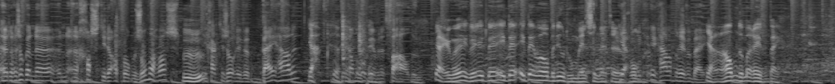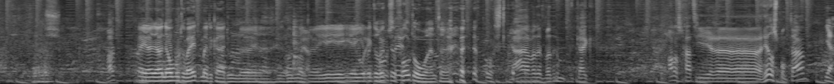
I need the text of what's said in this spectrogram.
Eh, er is ook een, eh, een, een gast die er afgelopen zondag was. Mhm. Die ga ik er zo even bij halen. Ja, ja, Ik kan ja. ook even het verhaal doen. Ja, ik ben, ik, ben, ik, ben, ik, ben, ik ben wel benieuwd hoe mensen het eh Ja, vonden. ik, ik haal hem er even bij. Ja, haal hem er maar even bij. Wat? Ja, ja, nou, nou moeten wij het met elkaar doen, eh, Jeroen, want Ja. eh, je, je, je ik bent druk even. foto aan het eh, posten. Ja, wat, wat, kijk, alles gaat hier eh, heel spontaan. Ja,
